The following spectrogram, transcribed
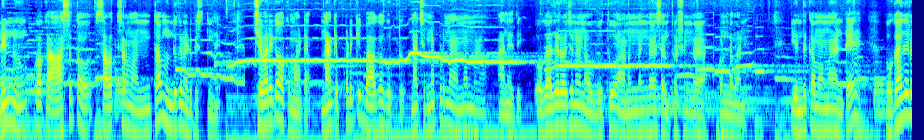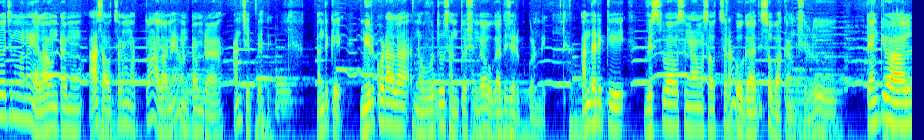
నిన్ను ఒక ఆశతో సంవత్సరం అంతా ముందుకు నడిపిస్తుంది. చివరిగా ఒక మాట నాకు ఇప్పటికీ బాగా గుర్తు నా చిన్నప్పుడు మా అమ్మమ్మ అనేది. ఉగాది రోజున నవ్వుతూ ఆనందంగా సంతోషంగా ఉండమని. ఎందుకమ్మమ్మ అంటే ఉగాది రోజున మనం ఎలా ఉంటామో? ఆ సంవత్సరం మొత్తం అలానే ఉంటాంరా అని చెప్పేది. అందుకే మీరు కూడా అలా నవ్వుతూ సంతోషంగా ఉగాది జరుపుకోండి. అందరికీ విశ్వావసనామ సంవత్సర ఉగాది శుభాకాంక్షలు. థ్యాంక్ యూ ఆల్.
